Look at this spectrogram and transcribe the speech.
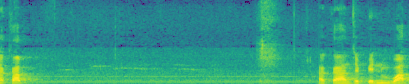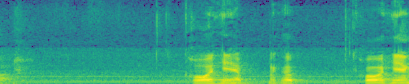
นะครับ อาการจะเป็นหวัด คอแหบนะครับ คอแห้ง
